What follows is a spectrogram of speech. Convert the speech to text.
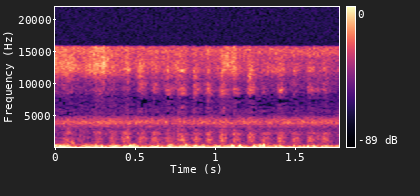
ハハハハ!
